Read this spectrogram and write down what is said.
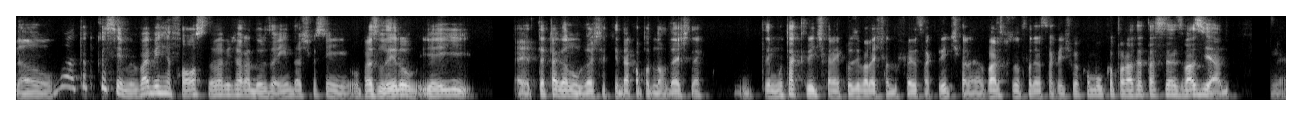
não, até porque assim, vai vir reforço, vai vir jogadores ainda. Acho que assim, o brasileiro, e aí, é, até pegando um gancho aqui da Copa do Nordeste, né? Tem muita crítica, né? Inclusive o Alexandre fez essa crítica, né? Várias pessoas fazendo essa crítica, como o campeonato está sendo esvaziado, né?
